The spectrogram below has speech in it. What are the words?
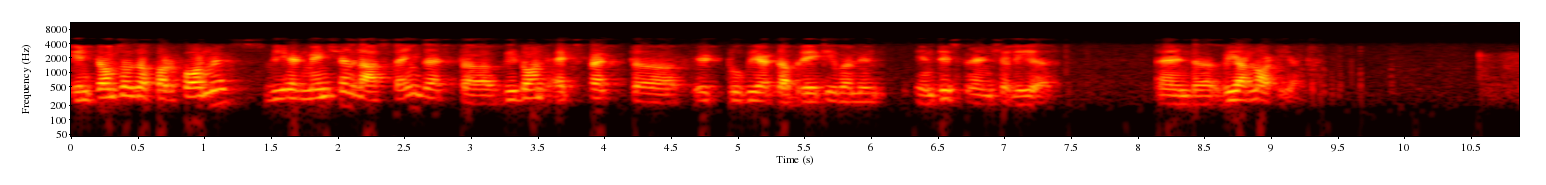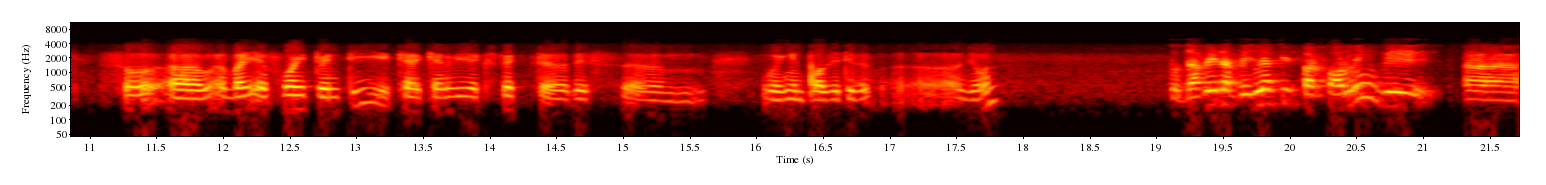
in terms of the performance, we had mentioned last time that uh, we don't expect uh, it to be at the break even in, in this financial year. And uh, we are not yet. So uh, by FY20, can, can we expect this um, going in positive zone? So the way the business is performing, we uh,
